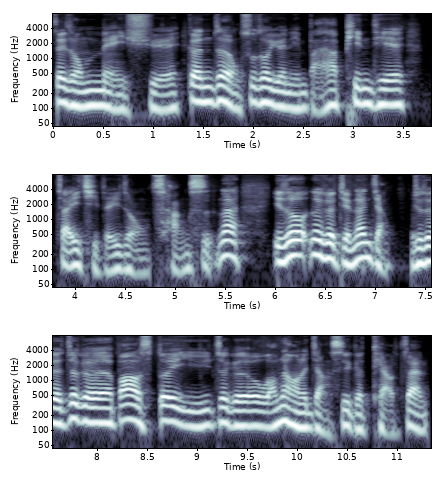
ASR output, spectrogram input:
这种美学跟这种苏州园林把它拼贴在一起的一种尝试。那也说，那个简单讲，我觉得这个包豪斯对于这个王大宏来讲是一个挑战，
